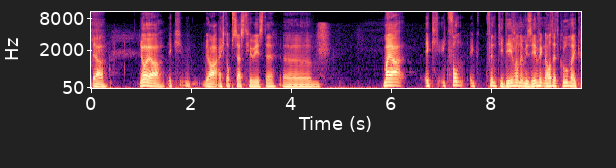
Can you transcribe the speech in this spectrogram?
ja. ja, ja, ik ja, echt obsessed geweest. Hè. Ehm, maar ja, ik, ik, vond, ik vind het idee van een museum vind ik nog altijd cool, maar ik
